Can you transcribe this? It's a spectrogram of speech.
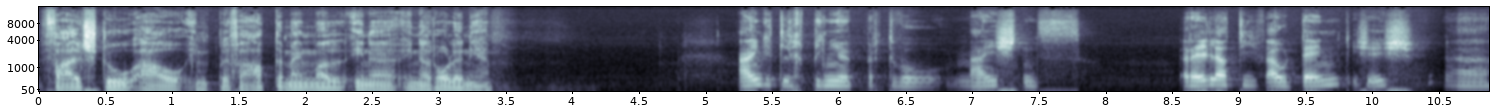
Fallst du auch im Privaten manchmal in eine, in eine Rolle nie? Eigentlich bin ich jemand, der meistens relativ authentisch ist äh,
